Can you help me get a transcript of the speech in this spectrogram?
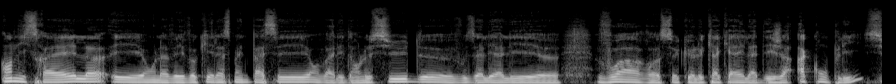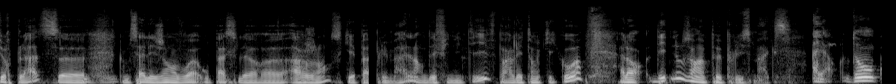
en Israël. Et on l'avait évoqué la semaine passée, on va aller dans le sud, vous allez aller euh, voir ce que le KKL a déjà accompli sur place. Mhm. Comme ça les gens voient où passe leur argent ce qui est pas plus mal en définitive par les temps qui courent. Alors, dites-nous en un peu plus, Max. Alors, donc,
